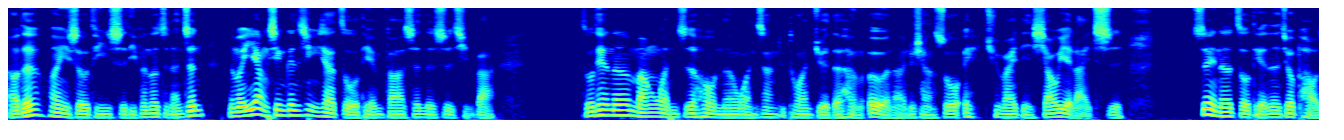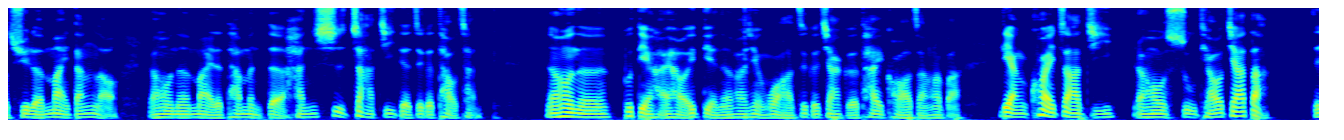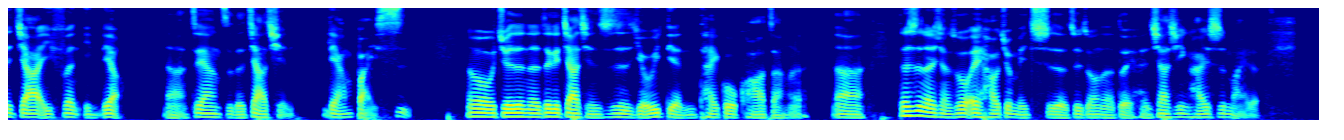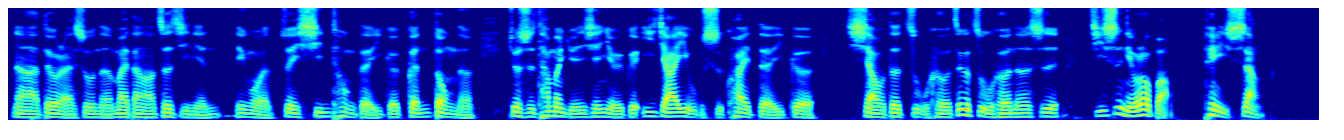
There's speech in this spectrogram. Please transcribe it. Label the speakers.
Speaker 1: 好的，欢迎收听实体奋斗指南针。那么一样，先更新一下昨天发生的事情吧。昨天呢，忙完之后呢，晚上就突然觉得很饿呢，就想说，哎，去买点宵夜来吃。所以呢，昨天呢就跑去了麦当劳，然后呢买了他们的韩式炸鸡的这个套餐。然后呢，不点还好一点呢，发现哇，这个价格太夸张了吧！两块炸鸡，然后薯条加大，再加一份饮料，那这样子的价钱。两百四，那么我觉得呢，这个价钱是有一点太过夸张了。那但是呢，想说，哎，好久没吃了，最终呢，对，狠下心还是买了。那对我来说呢，麦当劳这几年令我最心痛的一个跟动呢，就是他们原先有一个一加一五十块的一个小的组合，这个组合呢是吉士牛肉堡配上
